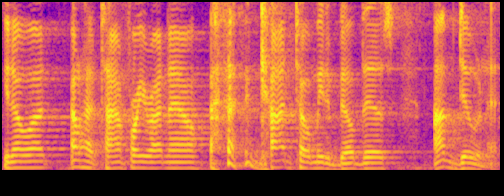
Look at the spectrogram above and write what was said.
You know what? I don't have time for you right now. God told me to build this. I'm doing it.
